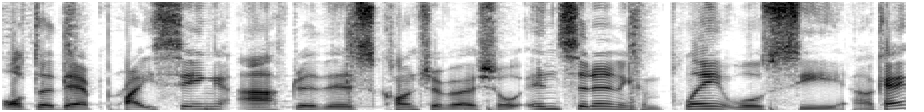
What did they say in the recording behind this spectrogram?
alter their pricing after this controversial incident and complaint, we'll see. Okay.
